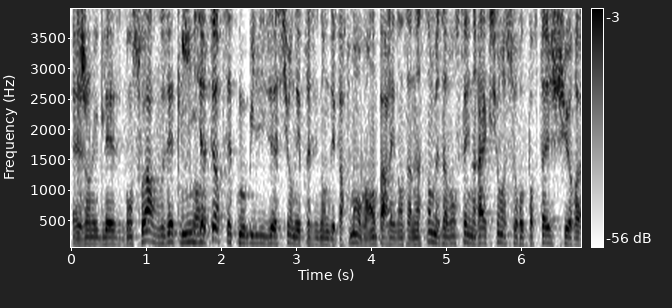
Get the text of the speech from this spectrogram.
Euh, Jean-Luc Glaise, bonsoir. Vous êtes l'initiateur de cette mobilisation des présidents de départements. On va en parler dans un instant, mais avant cela, une réaction à ce reportage sur euh,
